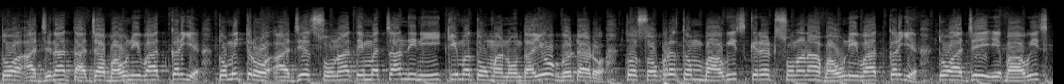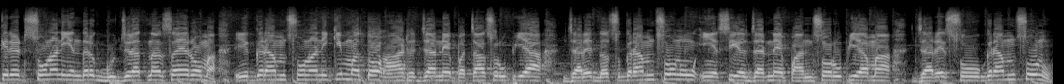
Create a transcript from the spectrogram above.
તો આજના તાજા ભાવની વાત કરીએ તો મિત્રો આજે સોના તેમજ ચાંદીની કિંમતોમાં નોંધાયો ઘટાડો. તો સૌપ્રથમ બાવીસ કેરેટ સોનાના ભાવની વાત કરીએ તો આજે એ બાવીસ કેરેટ સોનાની અંદર ગુજરાતના શહેરોમાં એક ગ્રામ સોનાની કિંમતો આઠ હજાર ને પચાસ રૂપિયા, જ્યારે દસ ગ્રામ સોનું, એસી હજારને પાંચસો રૂપિયામાં, જ્યારે સો ગ્રામ સોનું,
